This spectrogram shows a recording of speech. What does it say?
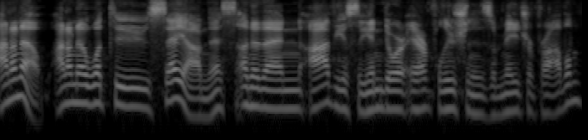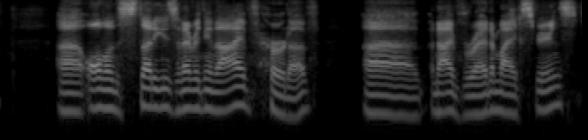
I don't know. I don't know what to say on this other than obviously indoor air pollution is a major problem. Uh, all of the studies and everything that I've heard of uh, and I've read in my experience,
